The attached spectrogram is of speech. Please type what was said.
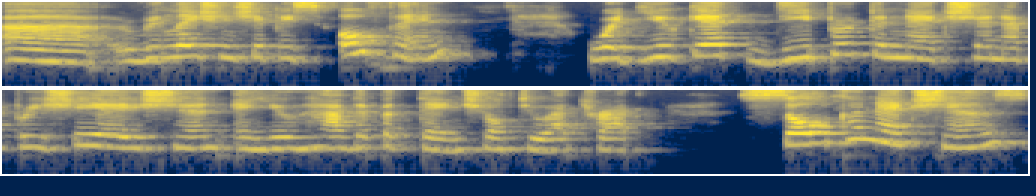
uh, relationship is open where you get deeper connection appreciation and you have the potential to attract soul connections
